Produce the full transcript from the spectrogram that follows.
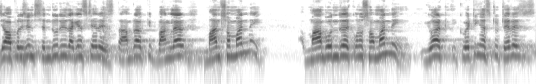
যে operation Sindoor is against terrorist তো আমরা কি বাংলার মান সম্মান নেই? মা বোনদের কোনো সম্মান নেই? You are equating us to terrorist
